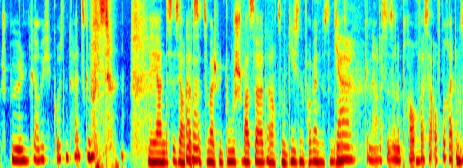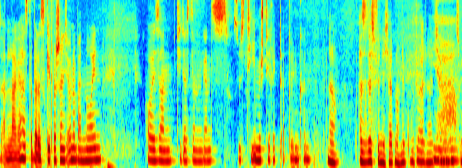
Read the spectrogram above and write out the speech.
Spülen, glaube ich, größtenteils genutzt. Ja, und das ist ja auch, dass Aber- du zum Beispiel Duschwasser dann auch zum Gießen verwendest. Und sowas. Ja, genau, dass du so eine Brauchwasseraufbereitungsanlage hast, aber das geht wahrscheinlich auch nur bei neuen Häusern, die das dann ganz systemisch direkt abbilden können. Ja, also das finde ich halt noch eine gute Alternative Ja. dazu.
